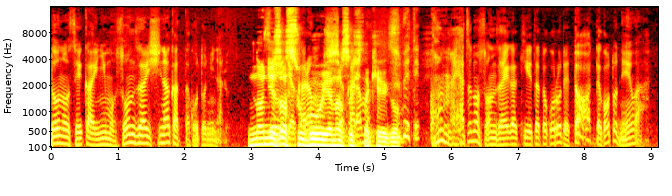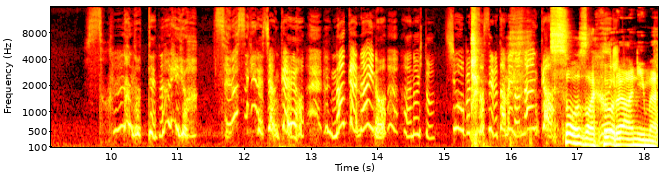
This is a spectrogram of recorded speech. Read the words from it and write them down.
どの世界にも存在しなかったことになる。No nie zasługuje こ。んなやつの存在が消えたところでどうってことねえわ。そんなのってないよ。辛すぎるじゃんかよ。なんかないの？あの人成仏させるためのなんか。Co za chore anime.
